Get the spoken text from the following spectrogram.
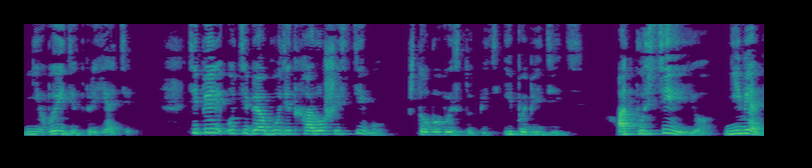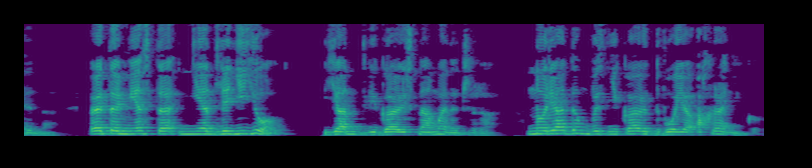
Не выйдет, приятель. Теперь у тебя будет хороший стимул, чтобы выступить и победить. Отпусти ее немедленно. Это место не для нее. Я надвигаюсь на менеджера, но рядом возникают двое охранников,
